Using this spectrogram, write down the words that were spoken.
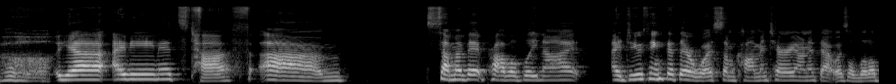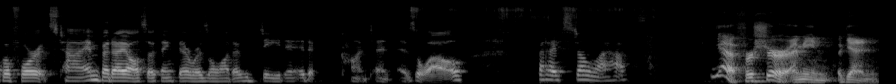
Oh, yeah, I mean, it's tough. Um, some of it probably not. I do think that there was some commentary on it that was a little before its time, but I also think there was a lot of dated content as well. But I still laugh. Yeah, for sure. I mean, again,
